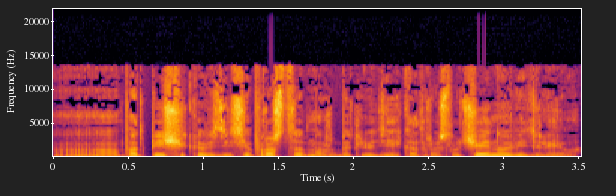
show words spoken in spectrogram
э, подписчиков здесь, и просто, может быть, людей, которые случайно увидели его,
